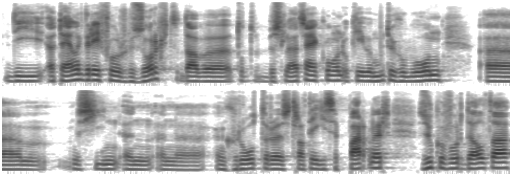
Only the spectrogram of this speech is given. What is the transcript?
die uiteindelijk er heeft voor gezorgd dat we tot het besluit zijn gekomen, oké, we moeten gewoon uh, misschien een, een, uh, een, grotere strategische partner zoeken voor Delta,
